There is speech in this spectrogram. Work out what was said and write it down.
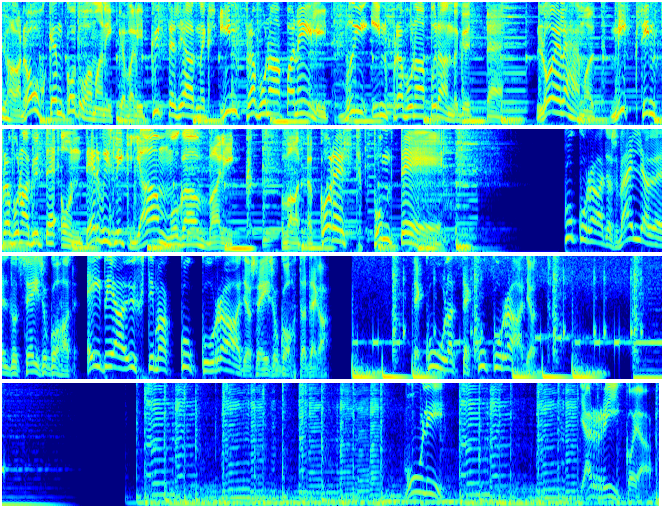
üha rohkem koduomanikke valib kütteseadmeks infrapunapaneelid või infrapuna põrandaküte. loe lähemalt, miks infrapunaküte on tervislik ja mugav valik. vaata korest.ee Kuku Raadios välja öeldud seisukohad ei pea ühtima Kuku Raadio seisukohtadega. Te kuulate Kuku Raadiot. Muuli ja Riikoja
